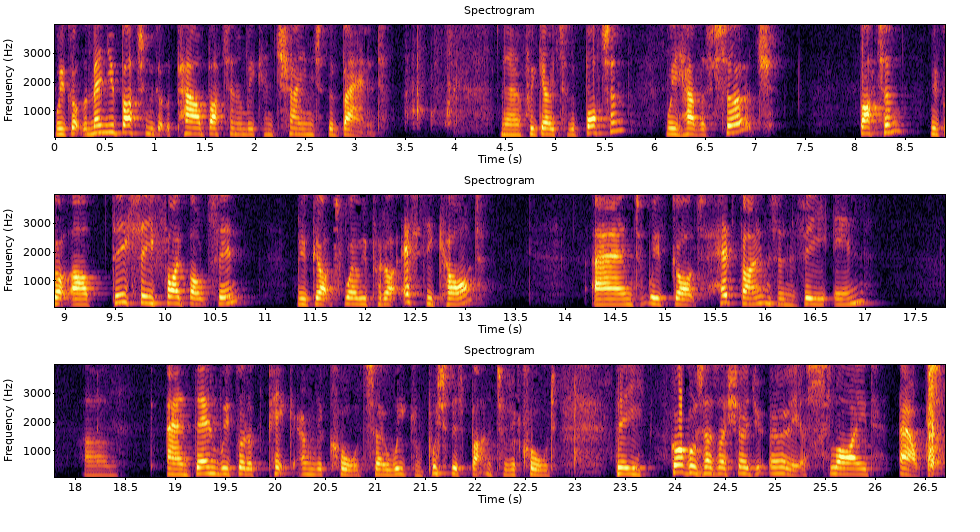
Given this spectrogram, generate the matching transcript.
we've got the menu button, we've got the power button, and we can change the band. Now if we go to the bottom, we have a search button. We've got our DC 5 volts in. We've got where we put our SD card and we've got headphones and V in. Um, and then we've got a pick and record. So we can push this button to record. The goggles as I showed you earlier slide out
